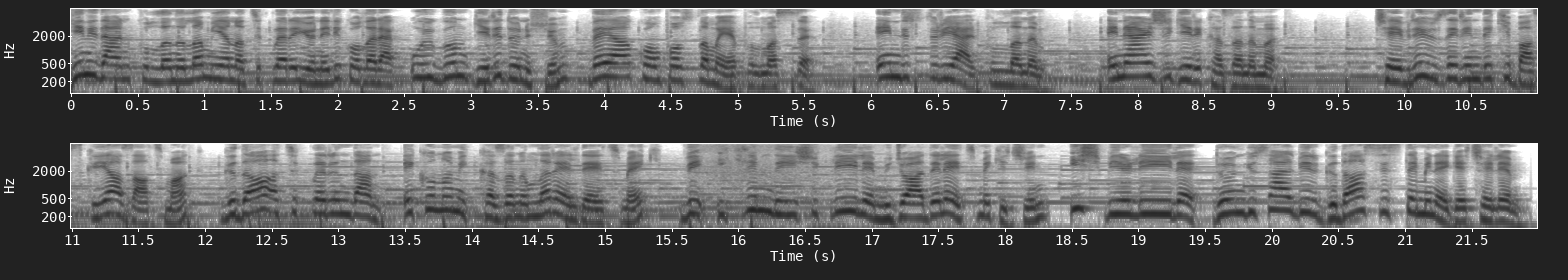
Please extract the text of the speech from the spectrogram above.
yeniden kullanılamayan atıklara yönelik olarak uygun geri dönüşüm veya kompostlama yapılması, endüstriyel kullanım, enerji geri kazanımı, çevre üzerindeki baskıyı azaltmak, gıda atıklarından ekonomik kazanımlar elde etmek ve iklim değişikliğiyle mücadele etmek için işbirliğiyle döngüsel bir gıda sistemine geçelim.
